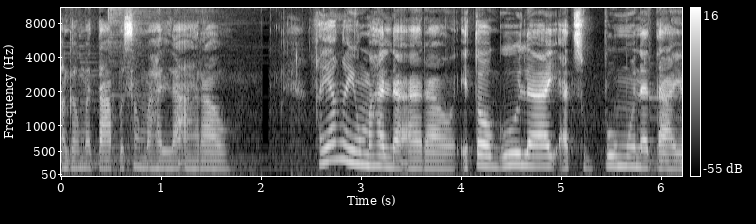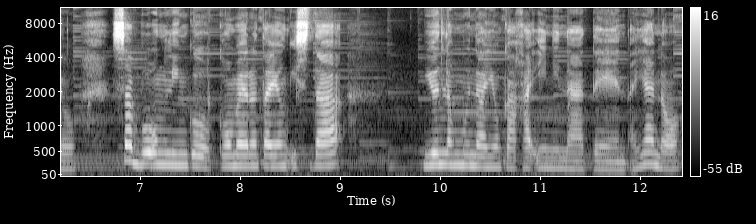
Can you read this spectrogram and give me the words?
hanggang matapos ang mahal na araw. Kaya ngayong mahal na araw, ito gulay at sugpo muna tayo sa buong linggo. Kung meron tayong isda, yun lang muna yung kakainin natin. Ayan o,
